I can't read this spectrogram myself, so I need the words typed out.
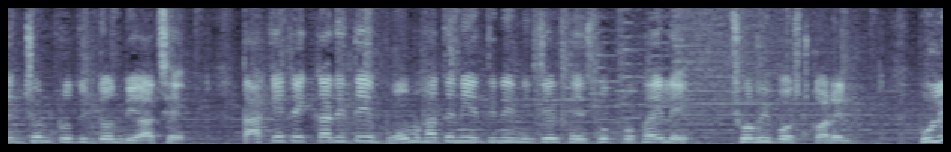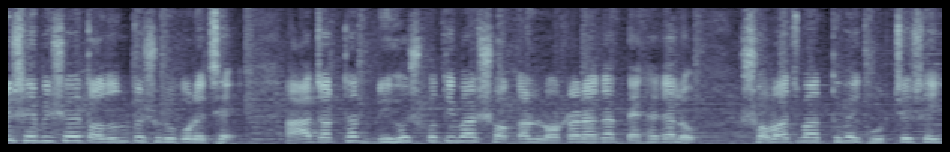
একজন প্রতিদ্বন্দ্বী আছে। তাকে টেক্কা দিতে বোম হাতে নিয়ে তিনি নিজের ফেসবুক প্রোফাইলে ছবি পোস্ট করেন। পুলিশ এ বিষয়ে তদন্ত শুরু করেছে। আজ অর্থাৎ বৃহস্পতিবার সকাল নটা নাগাদ দেখা গেল, সমাজ মাধ্যমে ঘুরছে সেই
